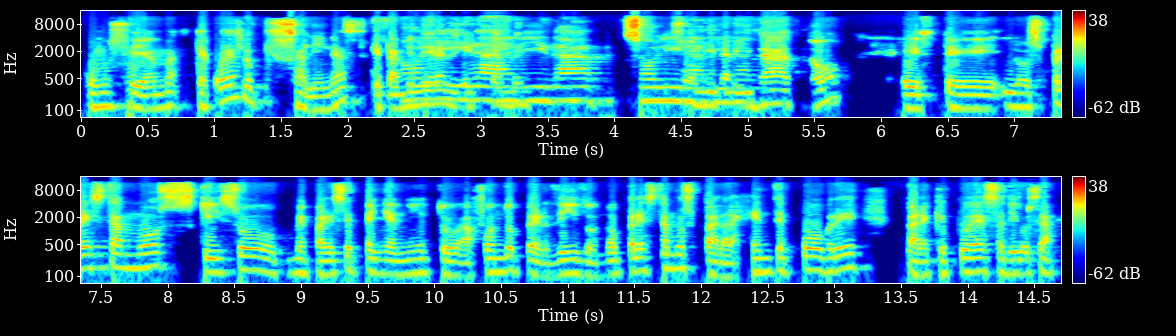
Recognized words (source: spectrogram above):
¿cómo se llama? ¿Te acuerdas lo que hizo Salinas? Que también era solidaridad, solidaridad, solidaridad, ¿no? Este, los préstamos que hizo, me parece, Peña Nieto a fondo perdido, ¿no? Préstamos para la gente pobre para que pueda salir. O sea,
